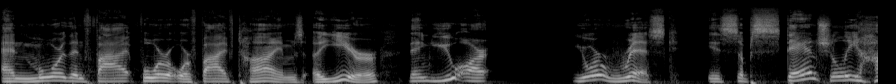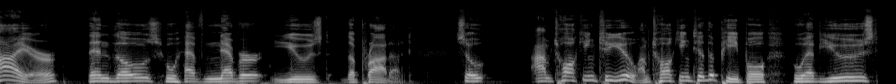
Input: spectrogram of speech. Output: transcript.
and more than five, four or five times a year, then you are, your risk is substantially higher than those who have never used the product. So I'm talking to you. I'm talking to the people who have used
